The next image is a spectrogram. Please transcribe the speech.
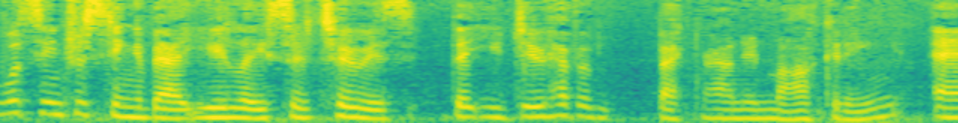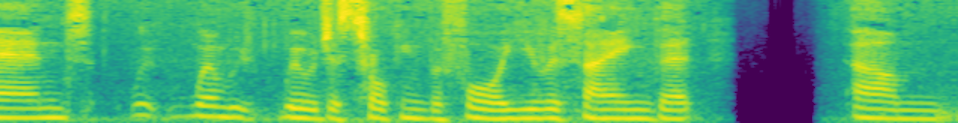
what's interesting about you, Lisa, too, is that you do have a background in marketing. And we, when we, we were just talking before, you were saying that um,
